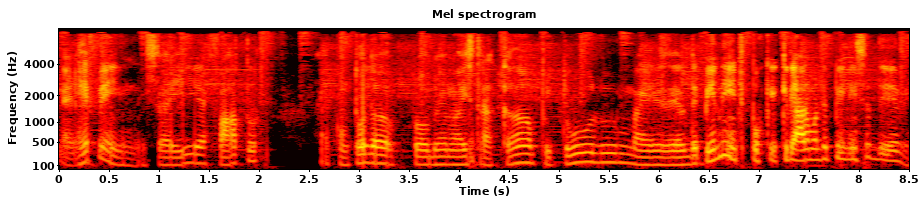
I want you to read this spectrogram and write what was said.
é refém, isso aí é fato. É, com todo problema extra-campo e tudo, mas é dependente, porque criaram uma dependência dele.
